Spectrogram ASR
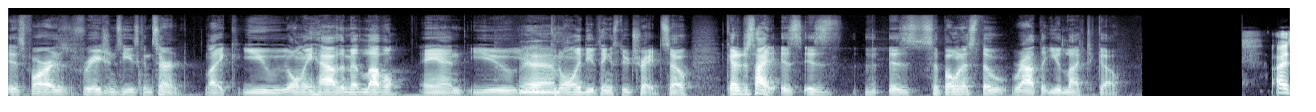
as far as free agency is concerned. Like you only have the mid level and you, yeah. you, can only do things through trade. So you got to decide is is is Sabonis the route that you'd like to go? I,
